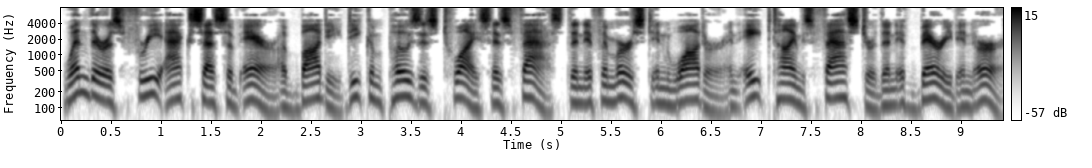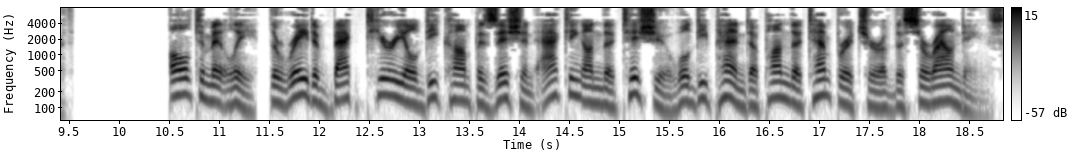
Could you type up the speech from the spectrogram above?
when there is free access of air, a body decomposes twice as fast than if immersed in water and 8 times faster than if buried in earth. Ultimately, the rate of bacterial decomposition acting on the tissue will depend upon the temperature of the surroundings.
